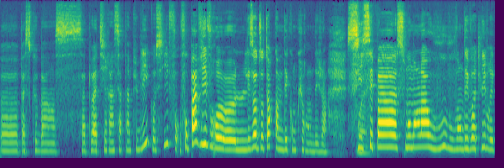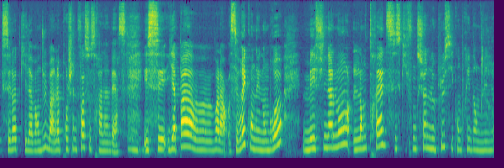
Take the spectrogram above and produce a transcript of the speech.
euh, parce que ben, ça peut attirer un certain public aussi. Il faut, faut pas vivre les autres auteurs comme des concurrents déjà. Si Ouais. c'est pas ce moment-là où vous, vous vendez votre livre et que c'est l'autre qui l'a vendu, ben, la prochaine fois ce sera l'inverse. Et c'est, il y a pas, voilà, c'est vrai qu'on est nombreux, mais finalement l'entraide c'est ce qui fonctionne le plus, y compris dans, le milieu,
